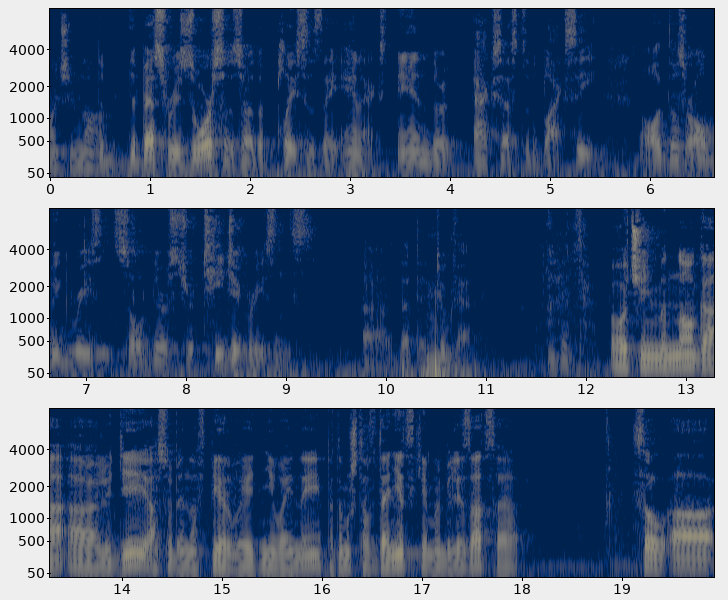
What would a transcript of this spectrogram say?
Очень много. The, the best resources are the places they annexed and the access to the Black Sea. All, those are all big reasons. So there are strategic reasons uh, that they took that. Очень много э, людей, особенно в первые дни войны, потому что в Донецке мобилизация So, uh,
